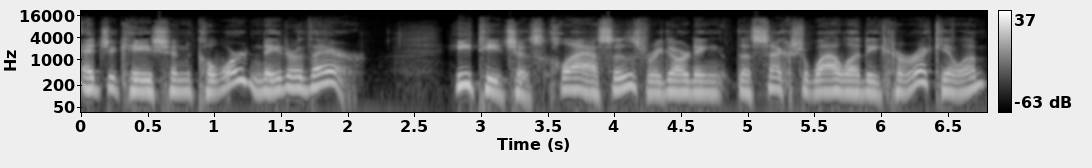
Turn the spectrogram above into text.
education coordinator there. He teaches classes regarding the sexuality curriculum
